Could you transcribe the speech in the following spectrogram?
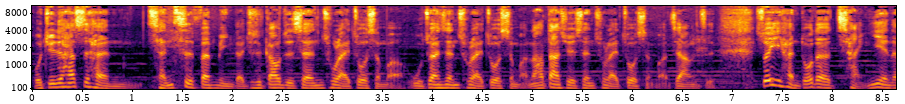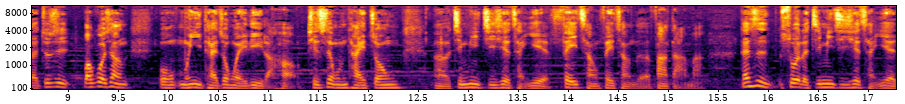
我觉得它是很层次分明的，就是高职生出来做什么，五专生出来做什么，然后大学生出来做什么这样子。所以很多的产业呢，就是包括像我我们以台中为例了哈，其实我们台中呃精密机械产业非常非常的发达嘛，但是所有的精密机械产业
